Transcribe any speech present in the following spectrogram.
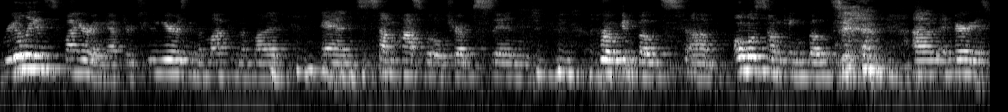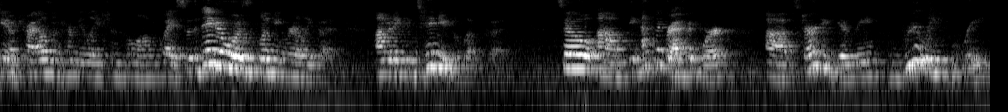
really inspiring after two years in the muck and the mud and some hospital trips and broken boats, um, almost sunken boats, um, and various you know, trials and tribulations along the way. So the data was looking really good, um, and it continued to look good. So um, the ethnographic work uh, started to give me really great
